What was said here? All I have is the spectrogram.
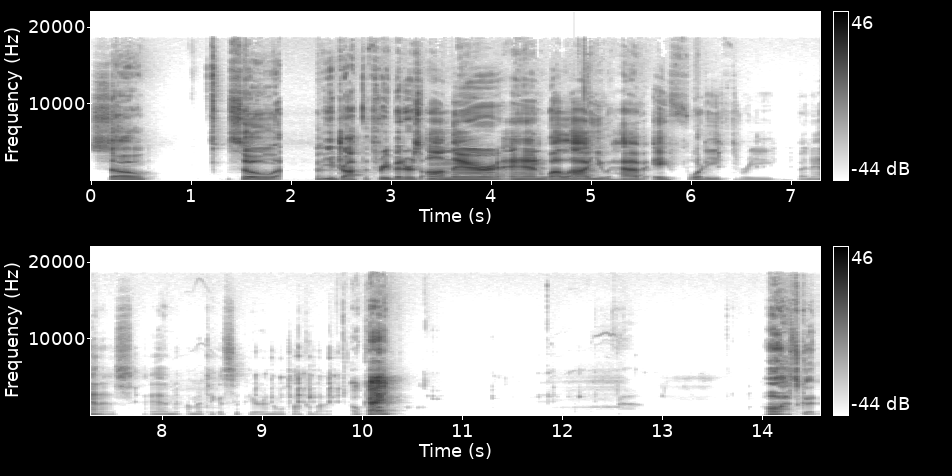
So so you drop the three bitters on there, and voila, you have a 43 bananas. And I'm gonna take a sip here, and then we'll talk about it. Okay. Oh, that's good.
